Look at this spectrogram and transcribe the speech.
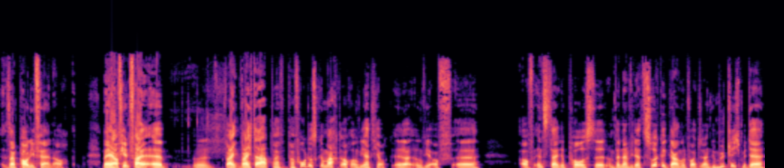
St. Pauli-Fan auch. Naja, auf jeden Fall äh, äh, war, ich, war ich da, hab ein paar Fotos gemacht, auch irgendwie hatte ich auch äh, irgendwie auf, äh, auf Insta gepostet und bin dann wieder zurückgegangen und wollte dann gemütlich mit der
